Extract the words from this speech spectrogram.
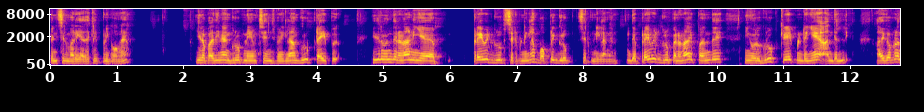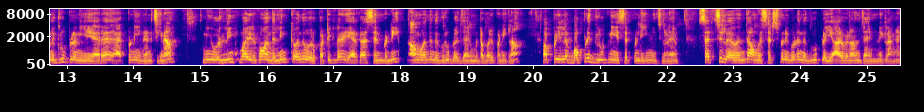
பென்சில் மாதிரி அதை கிளிக் பண்ணிக்கோங்க. இதில் பார்த்தீங்கன்னா குரூப் நேம் சேஞ்ச் பண்ணிக்கலாம். குரூப் டைப்பு இதில் வந்து என்னென்னா நீங்கள் ப்ரைவேட் குரூப் செட் பண்ணிக்கலாம் பப்ளிக் குரூப் செட் பண்ணிக்கலாங்க. இந்த ப்ரைவேட் குரூப் என்னென்னா இப்போ வந்து நீங்கள் ஒரு குரூப் க்ரியேட் பண்ணுறீங்க அந்த அதுக்கப்புறம் அந்த குரூப்பில் நீங்கள் யாரை ஆட் பண்ணி நினச்சிங்கன்னா நீங்கள் ஒரு லிங்க் மாதிரி இருக்கும். அந்த லிங்க்கை வந்து ஒரு பர்டிகுலர் யாருக்காவது சென்ட் பண்ணி அவங்க வந்து இந்த குரூப்பில் ஜாயின் பண்ணுற மாதிரி பண்ணிக்கலாம். அப்படி இல்லை பப்ளிக் குரூப் நீங்கள் செட் பண்ணிட்டீங்கன்னு வச்சுக்கோங்களேன் சர்ச்சில் வந்து அவங்க சர்ச் பண்ணி கூட இந்த குரூப்பில் யார் வேணாலும் ஜாயின் பண்ணிக்கலாங்க.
